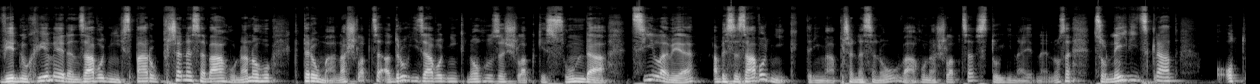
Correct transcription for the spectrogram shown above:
V jednu chvíli jeden závodník z páru přenese váhu na nohu, kterou má na šlapce a druhý závodník nohu ze šlapky sundá. Cílem je, aby se závodník, který má přenesenou váhu na šlapce, stojí na jedné noze, co nejvíckrát od,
